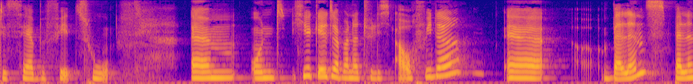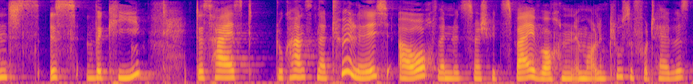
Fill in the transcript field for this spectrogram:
Dessertbuffet zu. Ähm, und hier gilt aber natürlich auch wieder äh, Balance. Balance is the key. Das heißt, Du kannst natürlich auch, wenn du jetzt zum Beispiel zwei Wochen im All-Inclusive-Hotel bist,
